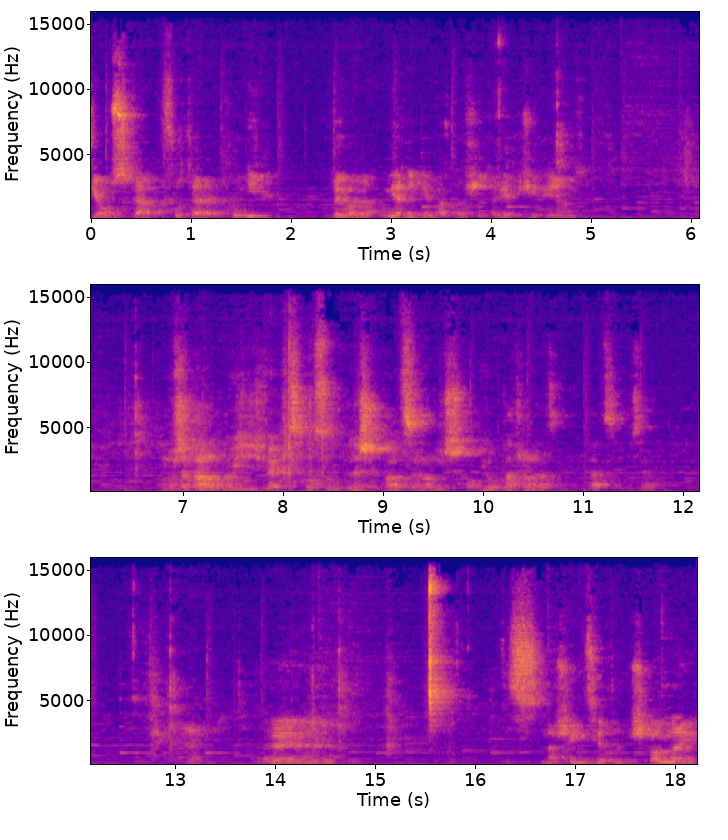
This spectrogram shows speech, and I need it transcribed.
wiązka, futerek, kunik była miernikiem wartości, tak jak dzisiaj pieniądze. Może Pan opowiedzieć, w jaki sposób Leszek Balcerowicz objął patronat Fundacji Muzeum? E, Z naszej inicjatywy szkolnej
